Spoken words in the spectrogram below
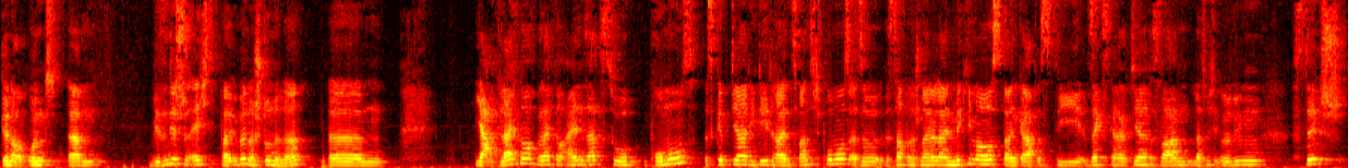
Genau, und ähm, wir sind jetzt schon echt bei über einer Stunde, ne? Ähm, ja, vielleicht noch, vielleicht noch einen Satz zu Promos. Es gibt ja die D23 Promos, also das tapfere Schneiderlein Mickey Mouse, dann gab es die sechs Charaktere, das waren, lass mich lügen, Stitch,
